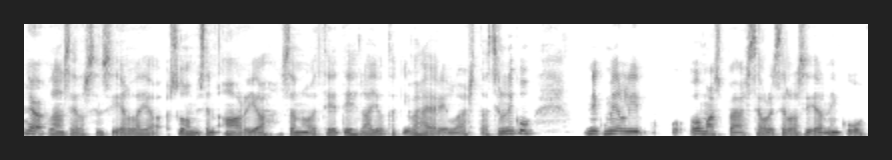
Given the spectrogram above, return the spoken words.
Joo. lanseerasi sen siellä ja Suomisen Arja sanoi, että hei, tehdään jotakin vähän erilaista. Et oli niin kuin, niin kuin meillä oli omassa päässä oli sellaisia niin kuin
